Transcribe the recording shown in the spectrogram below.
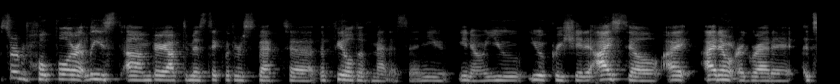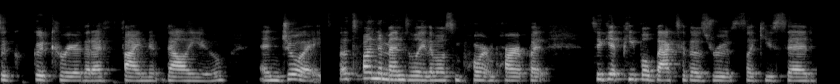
sort of hopeful or at least um, very optimistic with respect to the field of medicine. You you know you you appreciate it. I still i i don't regret it. It's a good career that i find value and joy. That's fundamentally the most important part but to get people back to those roots like you said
